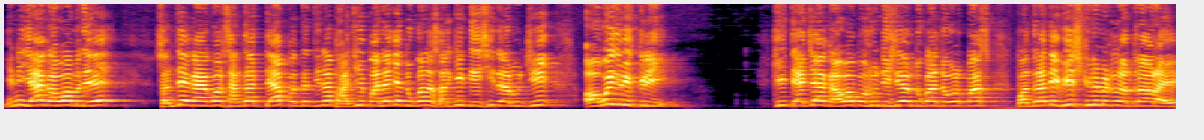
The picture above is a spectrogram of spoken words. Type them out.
यांनी या गावामध्ये संजय गायकवाड सांगतात त्या पद्धतीनं भाजीपाल्याच्या दुकानासारखी देशी दारूची अवैध विक्री की त्याच्या गावापासून देशी दुकान जवळपास पंधरा ते वीस किलोमीटर अंतरावर आहे.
